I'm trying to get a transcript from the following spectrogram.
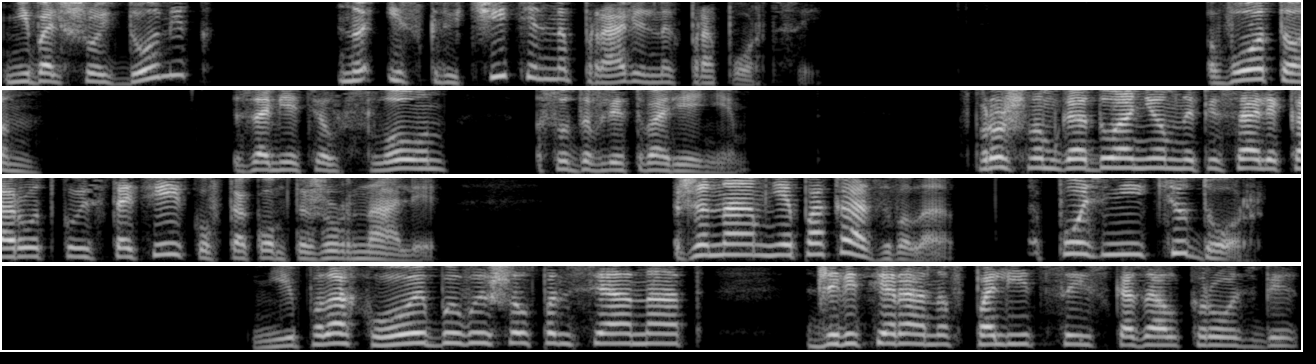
Небольшой домик, но исключительно правильных пропорций. «Вот он», — заметил Слоун с удовлетворением. В прошлом году о нем написали короткую статейку в каком-то журнале. Жена мне показывала. Поздний Тюдор. Неплохой бы вышел пансионат для ветеранов полиции, сказал Кросби.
